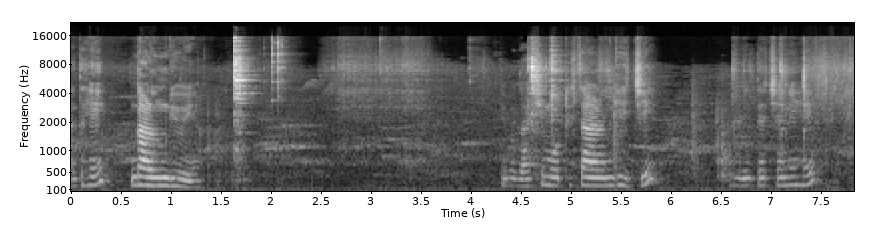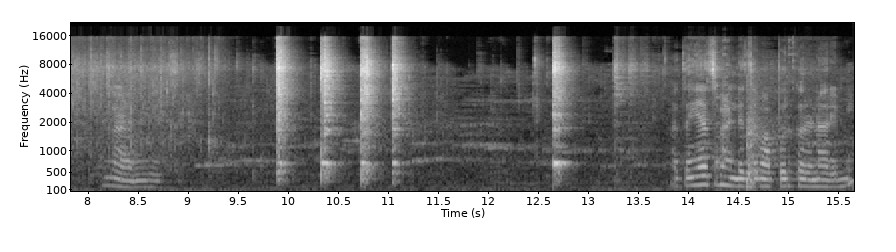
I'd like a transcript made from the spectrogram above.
आता हे गाळून घेऊया. हे बघा अशी मोठी चाळण घ्यायची. आणि त्याच्याने हे गाळून घ्यायचं आता याच भांड्याचा वापर करणार आहे मी.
